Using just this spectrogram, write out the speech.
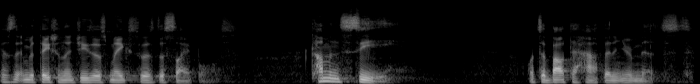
is the invitation that Jesus makes to his disciples. Come and see what's about to happen in your midst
